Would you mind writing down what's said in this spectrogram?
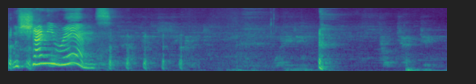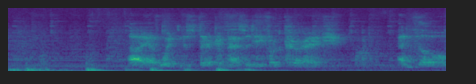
With shiny rims. Protecting. I have witnessed their capacity for courage. And though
